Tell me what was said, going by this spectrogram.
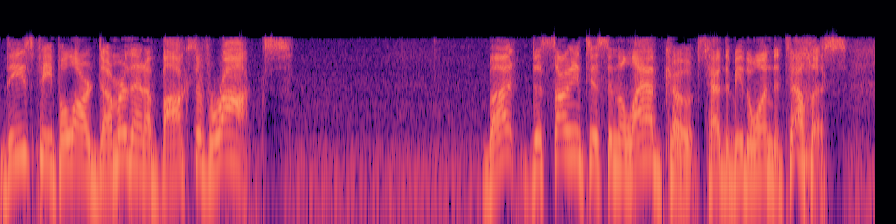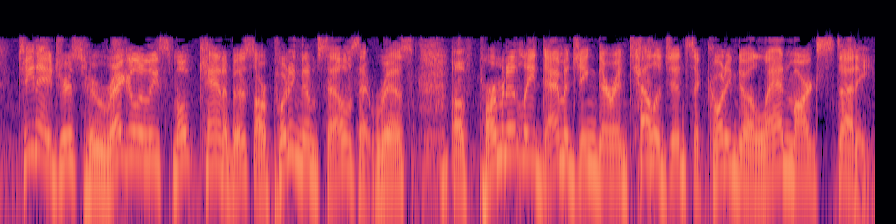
These people are dumber than a box of rocks. But the scientists in the lab coats had to be the one to tell us. Teenagers who regularly smoke cannabis are putting themselves at risk of permanently damaging their intelligence, according to a landmark study.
